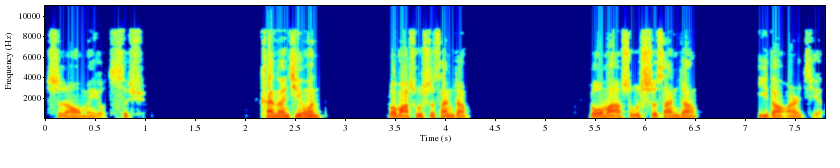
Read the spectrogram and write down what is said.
是让我们有次序。看段经文，《罗马书》十三章，《罗马书》十三章一到二节，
